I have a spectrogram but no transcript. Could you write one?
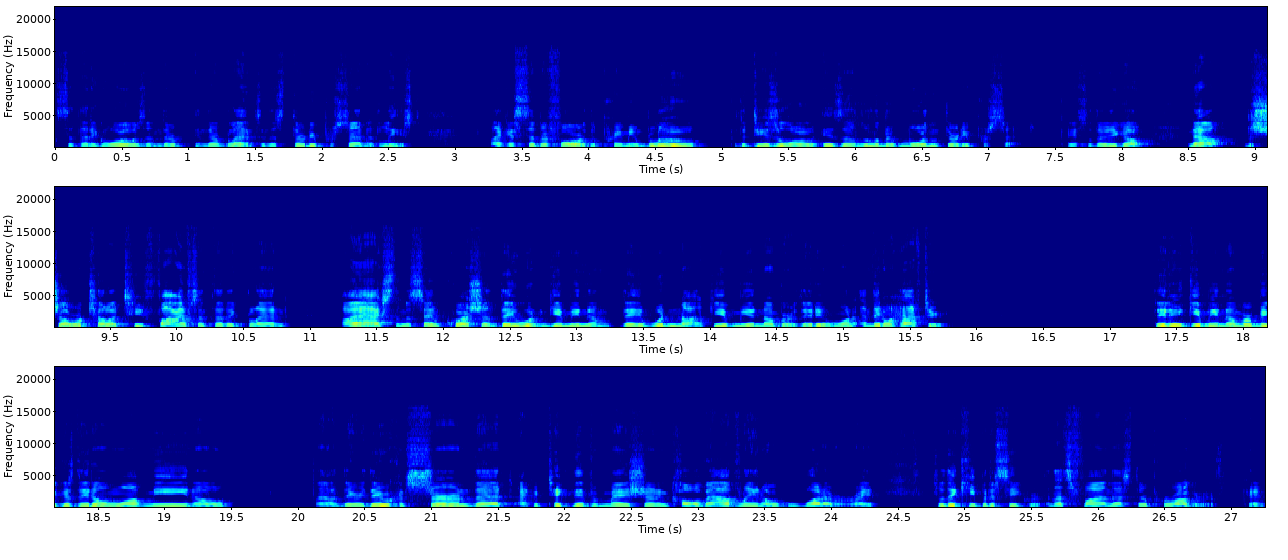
synthetic oil is in their in their blends, and it's thirty percent at least. Like I said before, the premium blue for the diesel oil is a little bit more than thirty percent. Okay, so there you go. Now the Shell Rotella T5 synthetic blend I asked them the same question. They wouldn't give me num. They would not give me a number. They didn't want, and they don't have to. They didn't give me a number because they don't want me. You know, uh, they they were concerned that I could take the information, and call Valvoline or whatever, right? So they keep it a secret, and that's fine. That's their prerogative. Okay.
